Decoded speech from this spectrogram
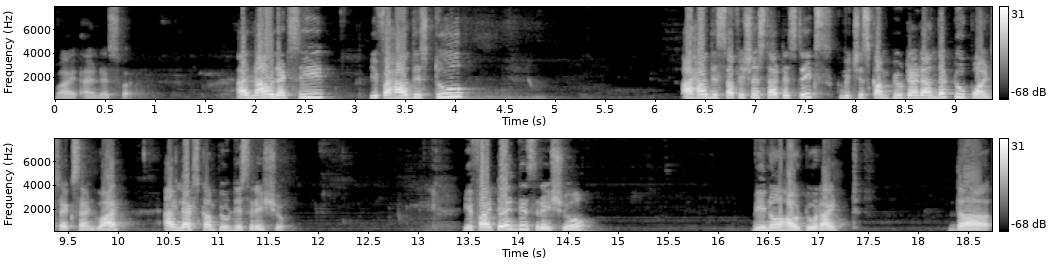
y and s1. And now let us see if I have these two I have this sufficient statistics which is computed on the two points x and y and let us compute this ratio. If I take this ratio we know how to write the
